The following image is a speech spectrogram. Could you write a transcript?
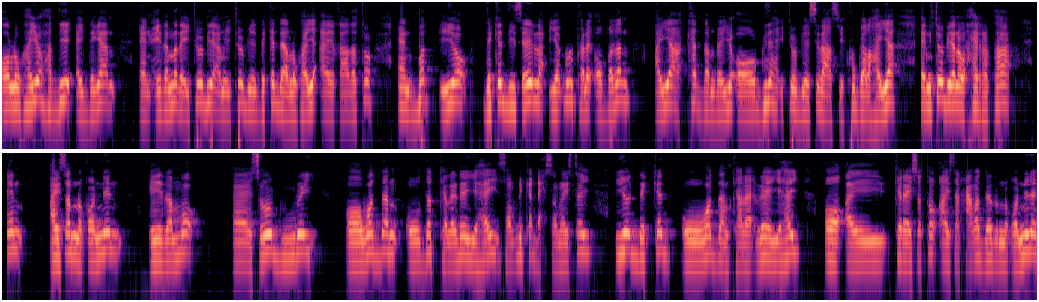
oo lughayo haddii ay degaan ciidamada etoobiya ama etoobiya dekedda lughayo ay qaadato bad iyo dekeddii saylac iyo dhul kale oo badan ayaa ka dambeeya oo gudaha etoobiya sidaasi ku galahaya. Etoobiyana waxay rabtaa in aysan noqonin ciidamo soo guuray oo waddan uu dad kale leeyahay saldhig ka dhex samaystay iyo deked uu waddan kale leeyahay oo ay kiraysato aysan xaaladeedu noqonine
